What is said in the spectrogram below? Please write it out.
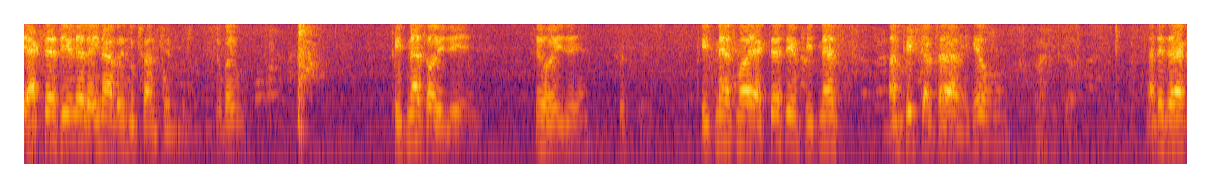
એક્સેસિવ ને લઈને આ બધું નુકસાન છે. શું કહ્યું ફિટનેસ હોવી જોઈએ શું હોવી જોઈએ ફિટનેસમાં એક્સેસિવ ફિટનેસ અનફિટ કરતા આવે. કેવું? અને જરાક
